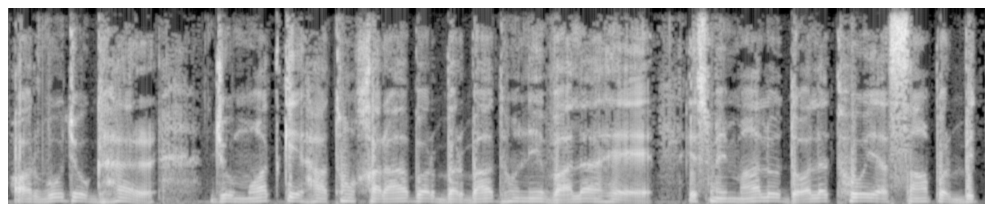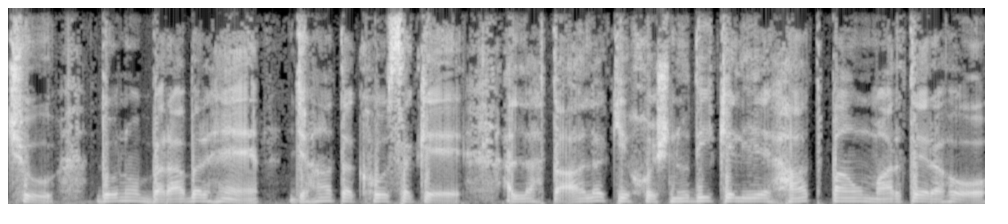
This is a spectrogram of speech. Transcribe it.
اور وہ جو گھر، جو موت کے ہاتھوں خراب اور برباد ہونے والا ہے، اس میں مال و دولت ہو یا سانپ اور بچھو، دونوں برابر ہیں، جہاں تک ہو سکے۔ اللہ تعالی کی خوشنودی کے لیے ہاتھ پاؤں مارتے رہو،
